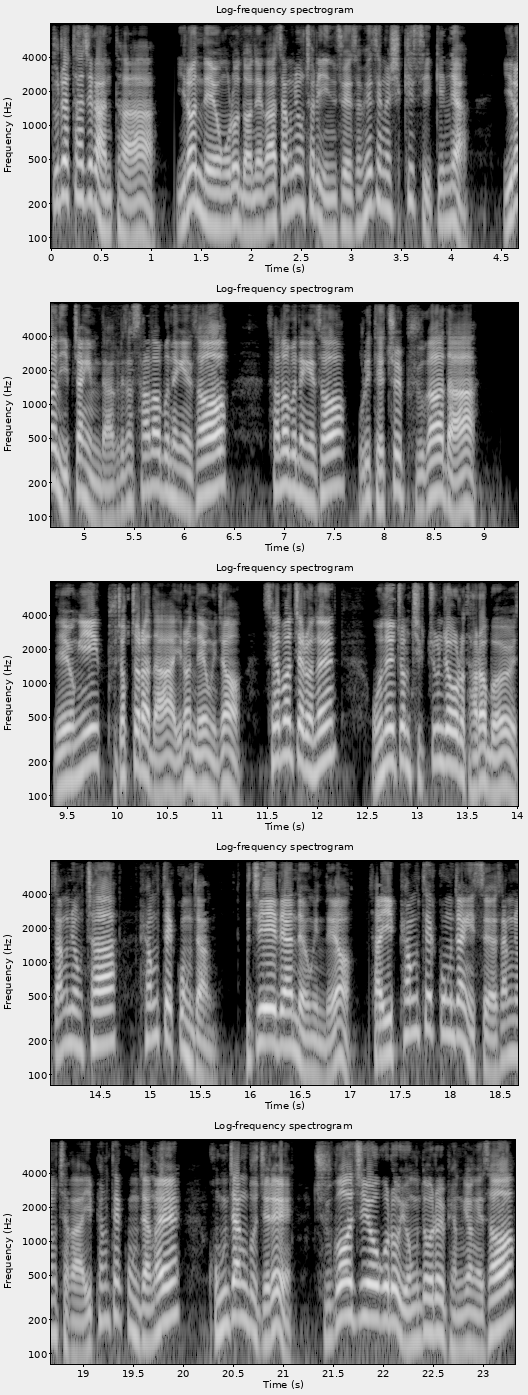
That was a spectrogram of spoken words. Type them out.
뚜렷하지가 않다. 이런 내용으로 너네가 쌍용차를 인수해서 회생을 시킬 수 있겠냐? 이런 입장입니다. 그래서 산업은행에서 산업은행에서 우리 대출 불가하다. 내용이 부적절하다. 이런 내용이죠. 세 번째로는 오늘 좀 집중적으로 다뤄볼 쌍용차 평택 공장 부지에 대한 내용인데요. 자, 이 평택 공장이 있어요. 쌍용차가 이 평택 공장을 공장 부지를 주거 지역으로 용도를 변경해서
